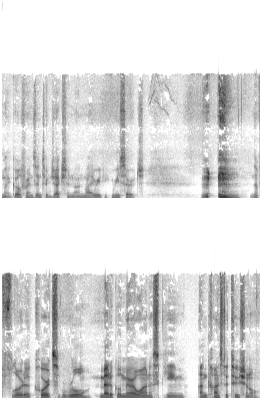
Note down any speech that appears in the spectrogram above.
my girlfriend's interjection on my re- research, the Florida courts rule medical marijuana scheme unconstitutional.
